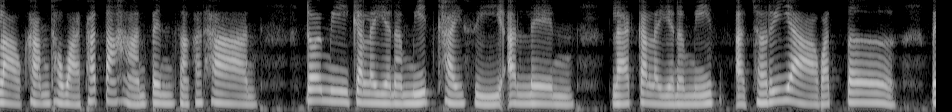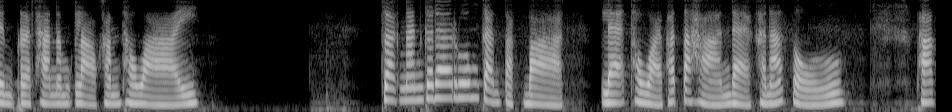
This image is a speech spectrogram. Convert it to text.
กล่าวคำถวายพัตตาหารเป็นสังฆทาน โดยมีกัลยาณมิตรไคศรีอันเลน และกัลยาณมิตร อัจฉริยาวัตเตอร์ เป็นประธานนำกล่าวคำถวาย จากนั้นก็ได้ร่วมกันตักบาตร และถวายพัตตาหารแด่คณะสงฆ์ภาค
